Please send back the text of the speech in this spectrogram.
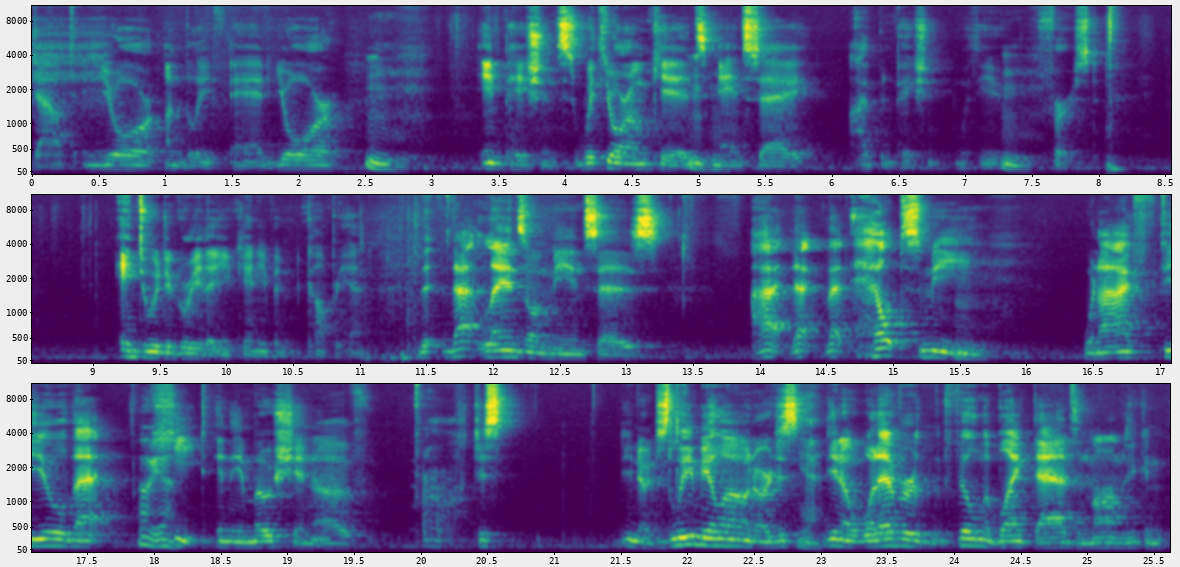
doubt and your unbelief and your Hmm. impatience with your own kids Mm-hmm. and say, I've been patient with you Hmm. first? And to a degree that you can't even comprehend. Th- that lands on me and says, I, that, that helps me when I feel that. Oh, yeah. heat in the emotion of, oh, just you know, just leave me alone, or just Yeah. you know, whatever. Fill in the blank, dads and moms. You can,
